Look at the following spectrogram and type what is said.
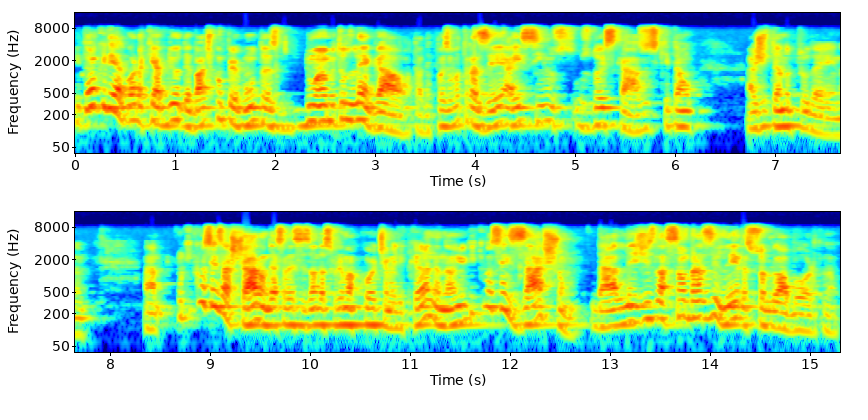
Então eu queria agora aqui abrir o debate com perguntas no âmbito legal. Tá? Depois eu vou trazer aí sim os, os dois casos que estão agitando tudo aí. Né? Ah, o que, que, vocês acharam dessa decisão da Suprema Corte Americana não? e o que, que vocês acham da legislação brasileira sobre o aborto? Não?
